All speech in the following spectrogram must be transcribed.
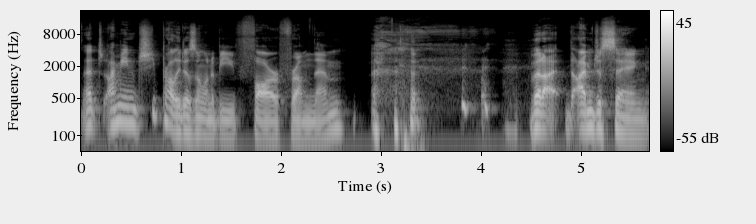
That, I mean, she probably doesn't want to be far from them. but I, I'm just saying,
